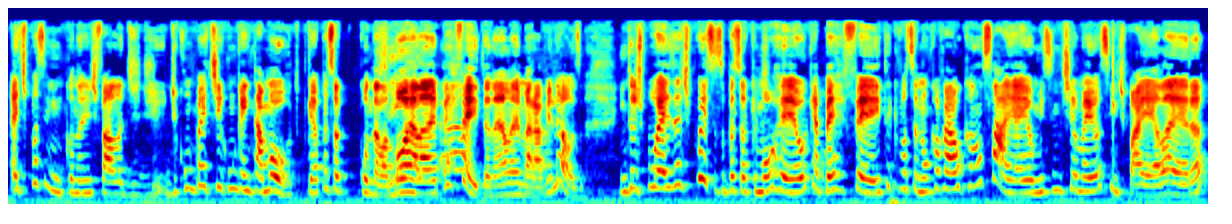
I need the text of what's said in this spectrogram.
É tipo assim, quando a gente fala de, de, de competir com quem tá morto. Porque a pessoa, quando ela morre, ela é perfeita, né? Ela é maravilhosa. Então, tipo, o ex é tipo isso. Essa pessoa que morreu, que é perfeita, que você nunca vai alcançar. E aí eu me sentia meio assim, tipo, aí ela era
